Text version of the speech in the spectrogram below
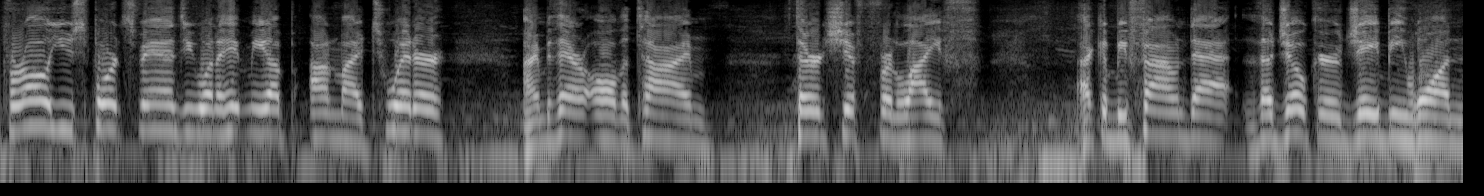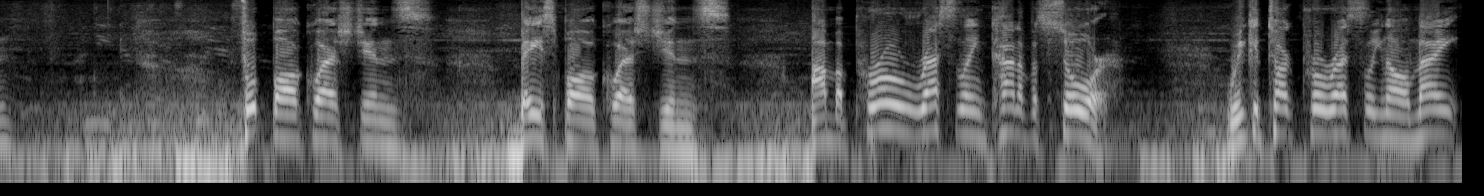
for all you sports fans, you want to hit me up on my Twitter. I'm there all the time. Third shift for life. I could be found at the Joker JB1. Football questions, baseball questions. I'm a pro wrestling kind of a sore. We could talk pro wrestling all night.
